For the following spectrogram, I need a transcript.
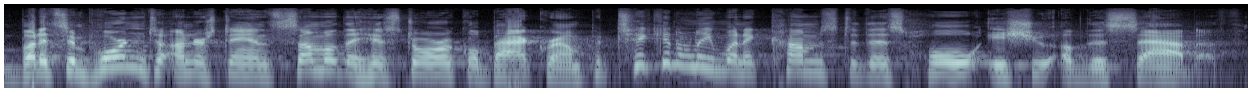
But it's important to understand some of the historical background, particularly when it comes to this whole issue of the Sabbath.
